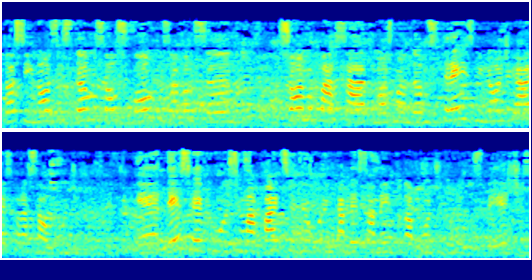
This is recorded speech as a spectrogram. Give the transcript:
Então, assim, nós estamos aos poucos avançando. Só no passado nós mandamos 3 milhões de reais para a saúde. É, desse recurso, uma parte serviu para o encabeçamento da ponte do Rio Peixes,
